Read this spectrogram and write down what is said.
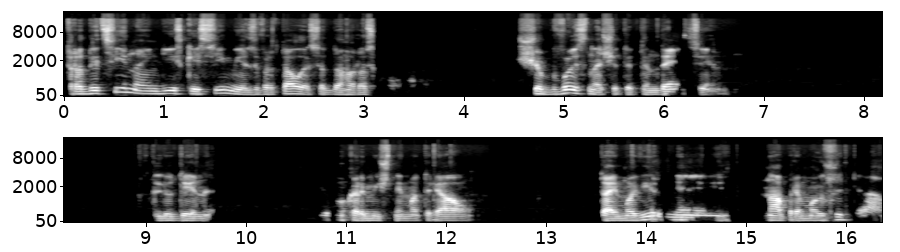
Традиційно індійські сім'ї зверталися до гороскопу, щоб визначити тенденції людини, його кармічний матеріал та ймовірний напрямок життя,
